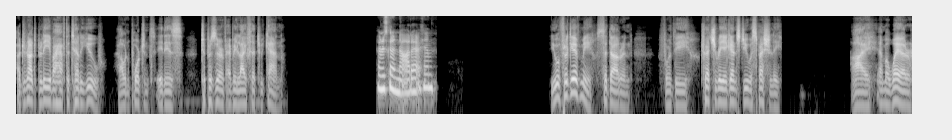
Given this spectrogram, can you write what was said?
I do not believe I have to tell you how important it is to preserve every life that we can. I'm just gonna nod at him. You will forgive me, Sadarin, for the treachery against you especially. I am aware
